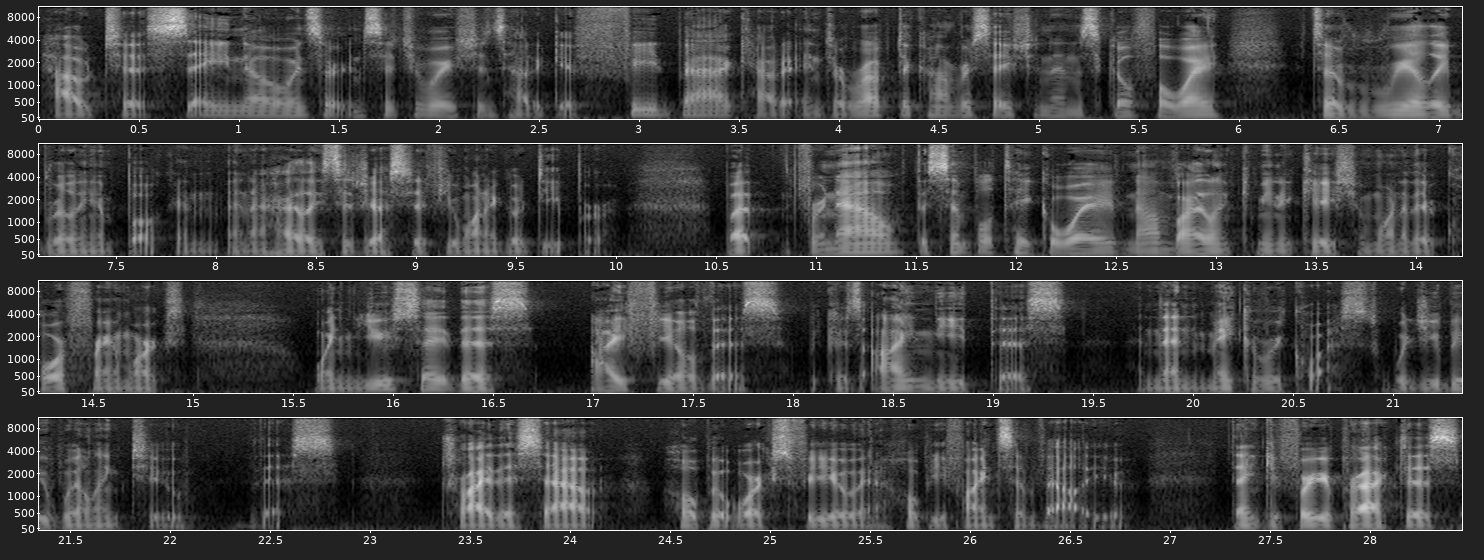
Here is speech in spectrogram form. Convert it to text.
how to say no in certain situations, how to give feedback, how to interrupt a conversation in a skillful way. It's a really brilliant book, and, and I highly suggest it if you want to go deeper. But for now, the simple takeaway nonviolent communication, one of their core frameworks when you say this, I feel this because I need this, and then make a request. Would you be willing to this? Try this out. Hope it works for you, and I hope you find some value. Thank you for your practice.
